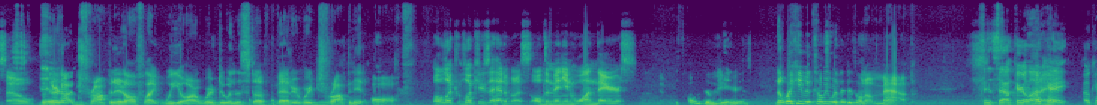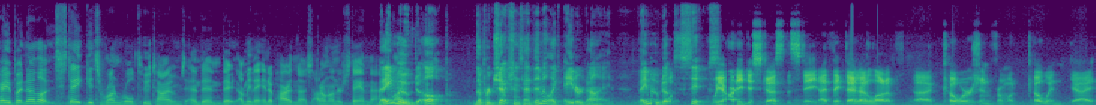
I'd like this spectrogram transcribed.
so But they're not dropping it off like we are. We're doing this stuff better. We're dropping it off. well look look who's ahead of us. Old Dominion won theirs. It's Old Dominion. Nobody can even tell me where that is on a map. Since South Carolina. Okay, okay, but no, no. State gets run ruled two times, and then they, I mean, they end up higher than us. I don't understand that. They Like, moved up. The projections had them at like 8 or 9. They moved up to six. We already discussed the state. I think that had a lot of uh, coercion from a Cohen guy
